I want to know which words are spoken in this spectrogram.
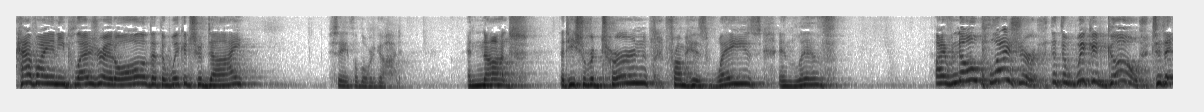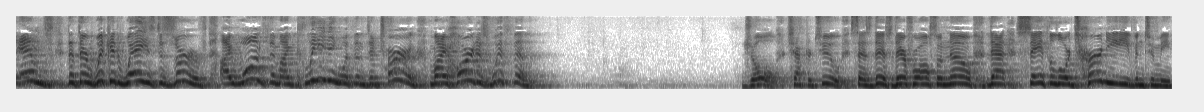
have I any pleasure at all that the wicked should die? saith the Lord God. And not that he should return from his ways and live. I have no pleasure that the wicked go to the ends that their wicked ways deserve. I want them. I'm pleading with them to turn. My heart is with them. Joel chapter 2 says this, Therefore also know that, saith the Lord, turn ye even to me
